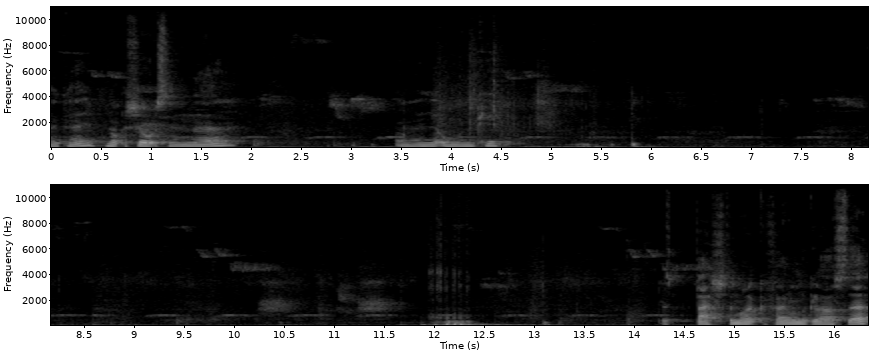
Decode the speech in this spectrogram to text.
Okay, not sure what's in there. Oh, a little monkey. Bash the microphone on the glass there.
